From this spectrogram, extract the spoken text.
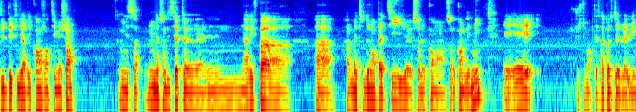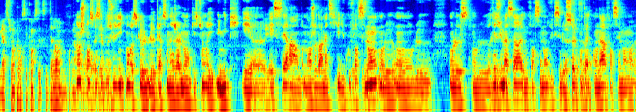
de définir des camps gentils méchants. 1917 euh, n'arrive pas à, à, à mettre de l'empathie euh, sur le camp sur le camp de l'ennemi et justement peut-être à cause de l'immersion plan séquence etc mais bon, là, Non, je pense que c'est uniquement parce que le personnage allemand en question est unique et, euh, et sert à un, enjeu dramatique et du coup forcément on le on le on le on le résume à ça et donc forcément vu que c'est le Ouais, seul contact qu'on a forcément euh,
